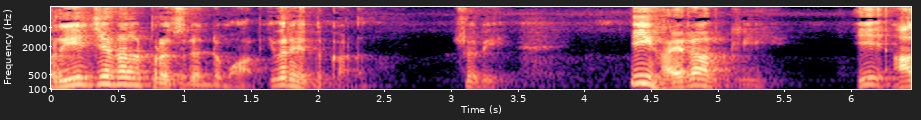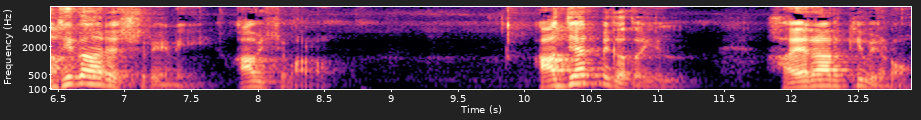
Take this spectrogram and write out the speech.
റീജിയണൽ പ്രസിഡന്റുമാർ ഇവരെയൊക്കെ കാണുന്നു. ശരി ഈ ഹൈറാർക്കി ഈ അധികാര ശ്രേണി ആവശ്യമാണോ? ആധ്യാത്മികതയിൽ ഹൈറാർക്കി വേണോ?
